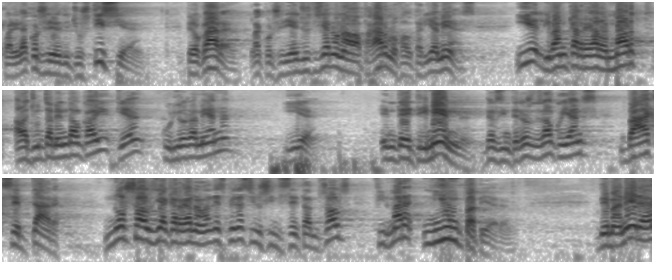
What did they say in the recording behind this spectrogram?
quan era conseller de Justícia. Però, clar, la Conselleria de Justícia no anava a pagar-lo, faltaria més. I li van carregar el mort a l'Ajuntament d'Alcoi, que, curiosament, i en detriment dels interessos dels alcoians, va acceptar no sols ja carregant la despesa, sinó sense tan sols firmar ni un paper. De manera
